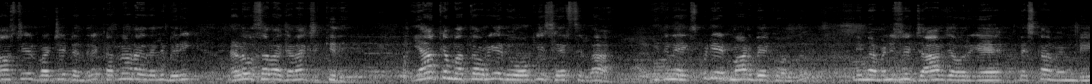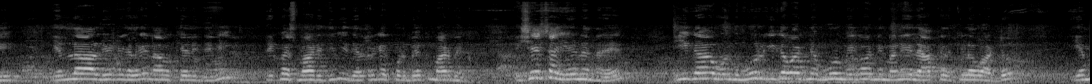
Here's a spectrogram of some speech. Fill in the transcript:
last year budget ಅಂದರೆ ಕರ್ನಾಟಕದಲ್ಲಿ ಬರೀ ನಲವತ್ತು ಸಾವಿರ ಜನಕ್ಕೆ ಸಿಕ್ಕಿದೆ. ಯಾಕೆ ಮತ್ತವ್ರಿಗೆ ಇದು ಹೋಗಿ ಸೇರಿಸಿಲ್ಲ? ಇದನ್ನು ಎಕ್ಸ್ಪಿಡಿಯೇಟ್ ಮಾಡಬೇಕು ಅಂದು ನಿಮ್ಮ ಮಿನಿಸ್ಟರ್ ಜಾರ್ಜ್ ಅವರಿಗೆ ಬೆಸ್ಕಾಂ ಎಂ ಡಿ ಎಲ್ಲ ಲೀಡರ್ಗಳಿಗೆ ನಾವು ಕೇಳಿದ್ದೀವಿ ರಿಕ್ವೆಸ್ಟ್ ಮಾಡಿದ್ದೀವಿ ಇದೆಲ್ಲರಿಗೆ ಕೊಡಬೇಕು, ಮಾಡಬೇಕು. ವಿಶೇಷ ಏನಂದರೆ, ಈಗ ಒಂದು ಮೂರು ಗಿಗವಾಟ್ನ ಮೂರು ಮೆಗಾವಾಟ್ ನಿಮ್ಮ ಮನೆಯಲ್ಲಿ ಹಾಕೋದು ಕಿಲೋವಾಟು ಎಂ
